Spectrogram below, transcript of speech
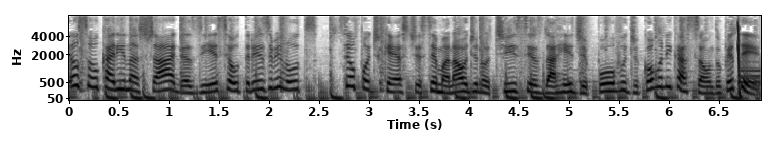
Eu sou Karina Chagas e esse é o 13 Minutos, seu podcast semanal de notícias da Rede Povo de Comunicação do PT.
